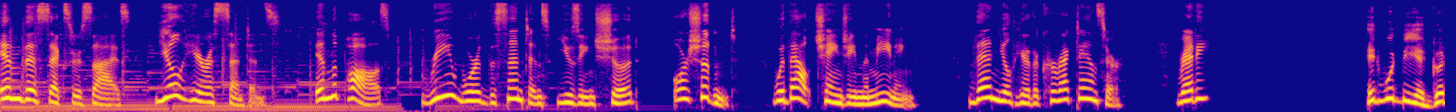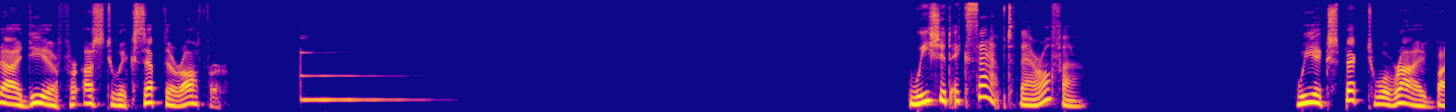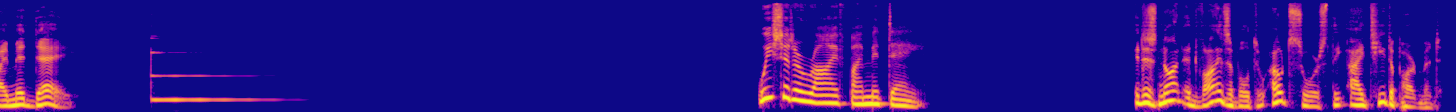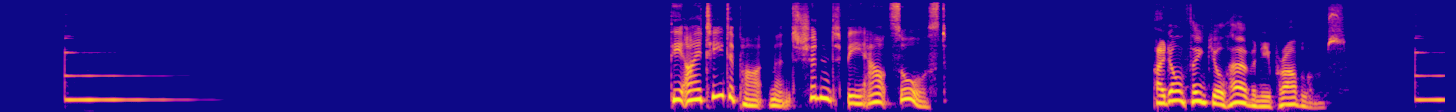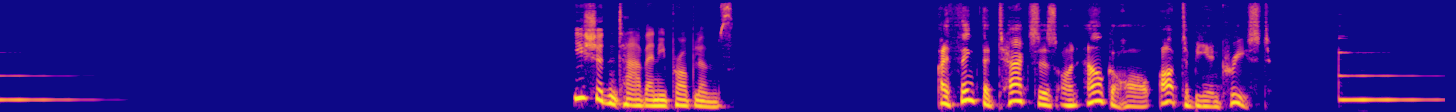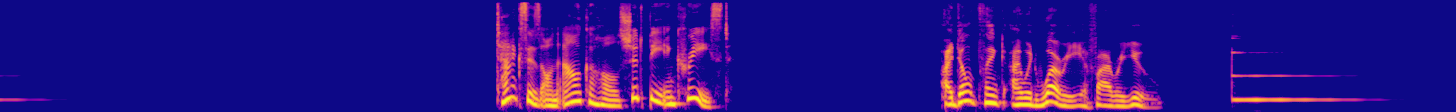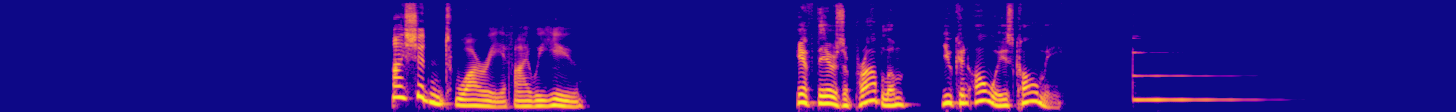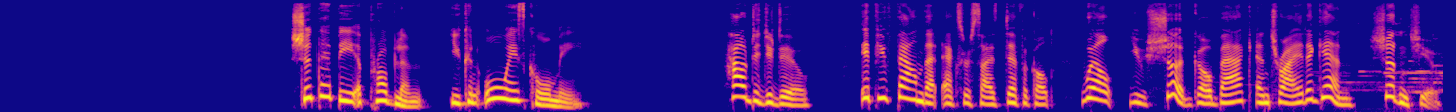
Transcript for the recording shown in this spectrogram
In this exercise, you'll hear a sentence. In the pause, reword the sentence using should or shouldn't without changing the meaning. Then you'll hear the correct answer. Ready? It would be a good idea for us to accept their offer. We should accept their offer. We expect to arrive by midday. We should arrive by midday. It is not advisable to outsource the IT department. The IT department shouldn't be outsourced. I don't think you'll have any problems. You shouldn't have any problems. I think that taxes on alcohol ought to be increased. Taxes on alcohol should be increased. I don't think I would worry if I were you. I shouldn't worry if I were you. If there's a problem, you can always call me. Should there be a problem, you can always call me. How did you do? If you found that exercise difficult, well, you should go back and try it again, shouldn't you?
